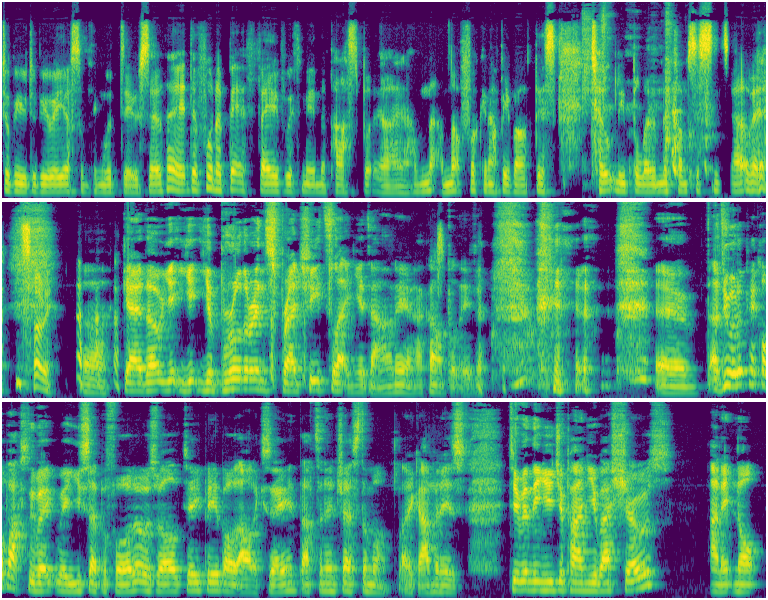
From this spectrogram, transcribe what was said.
WWE or something would do. So they they've won a bit of favour with me in the past, but uh, I'm not, I'm not fucking happy about this. Totally blown the consistency out of it. Sorry. Oh, though you, you, your brother in spreadsheets letting you down here. I can't believe it. um, I do want to pick up actually where you said before though as well, JP, about Alex Zayne. That's an interesting one. Like having his doing the New Japan US shows and it not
